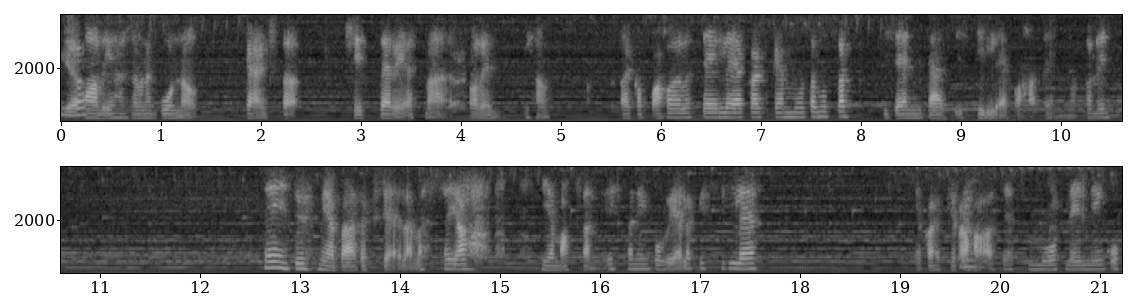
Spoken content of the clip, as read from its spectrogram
Joo. mä olin ihan semmoinen kunnon gangsta sitteri, että mä olin ihan aika pahoilla teille ja kaikkea muuta, mutta siis en mitään siis silleen paha tehnyt, mutta olin tein tyhmiä päätöksiä elämässä ja, ja maksan niistä niin kuin vieläkin silleen. Ja kaikki raha-asiat sun muut, niin, niin kuin,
